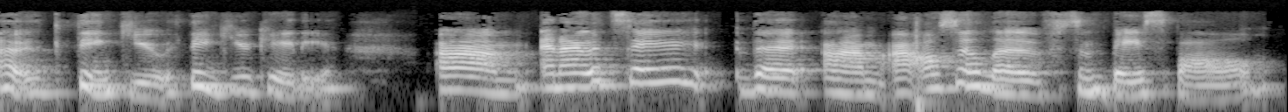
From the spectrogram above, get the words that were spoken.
Uh, thank you. Thank you, Katie. Um, and I would say that um, I also love some baseball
